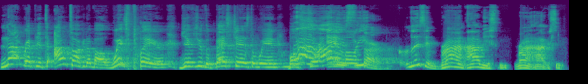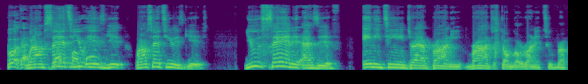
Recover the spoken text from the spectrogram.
Not reputation. I'm talking about which player gives you the best chance to win both Bron, short and long term. listen, Bron, obviously, Bron, obviously. But That- what I'm saying to you point. is, Gibbs, what I'm saying to you is, Gibbs, you saying it as if any team draft Bronny, Bron just gonna go run into, bro.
